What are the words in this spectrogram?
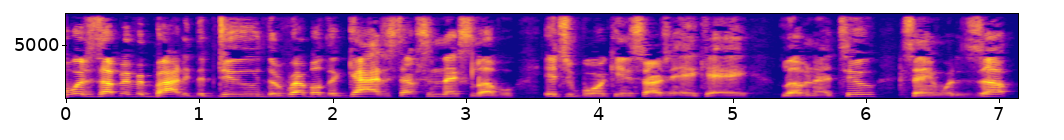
what is up, everybody? The dude, the rebel, the guy that steps to the next level. It's your boy, Keenan Sargent, aka Loving That Too, saying what is up.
